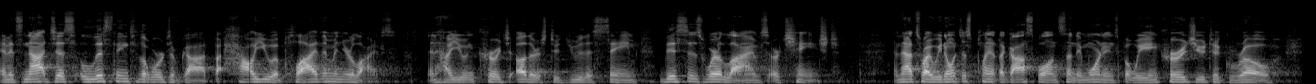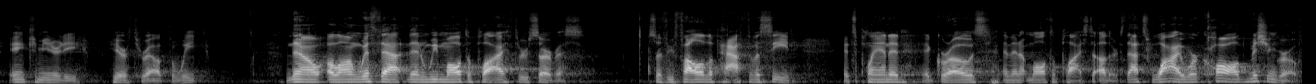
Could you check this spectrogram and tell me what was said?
And it's not just listening to the words of God, but how you apply them in your lives and how you encourage others to do the same. This is where lives are changed. And that's why we don't just plant the gospel on Sunday mornings, but we encourage you to grow in community here throughout the week. Now, along with that, then we multiply through service. So if you follow the path of a seed, it's planted, it grows, and then it multiplies to others. That's why we're called Mission Grove,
